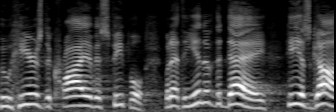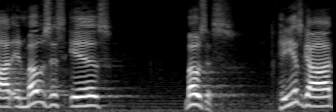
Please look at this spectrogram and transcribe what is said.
who hears the cry of his people. But at the end of the day, he is God, and Moses is Moses. He is God,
